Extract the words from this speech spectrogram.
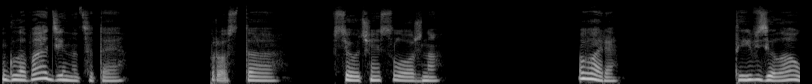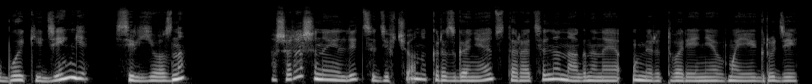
Глава одиннадцатая. Просто все очень сложно. Варя. «Ты взяла у Бойки деньги? Серьезно? Ошарашенные лица девчонок разгоняют старательно нагнанное умиротворение в моей груди.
